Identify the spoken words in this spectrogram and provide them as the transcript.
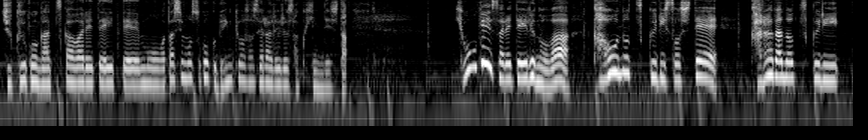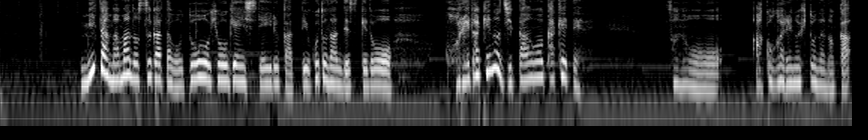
熟語が使われていてもう私もすごく勉強させられる作品でした。表現されているのは顔の作りそして体の作り見たままの姿をどう表現しているかっていうことなんですけどこれだけの時間をかけてその憧れの人なのか。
